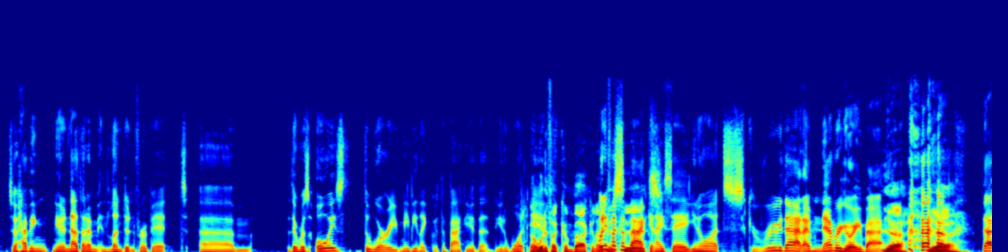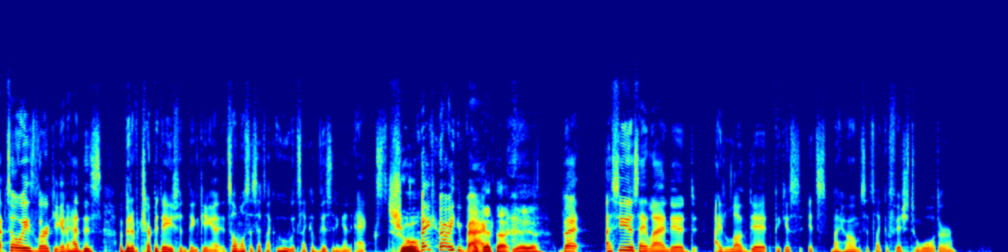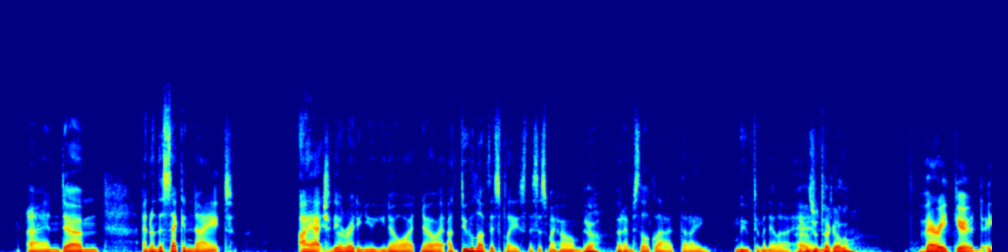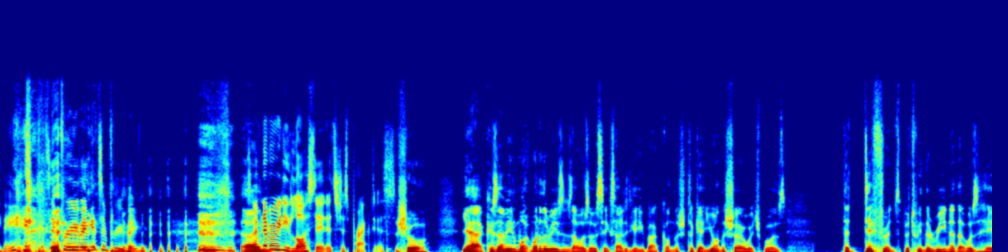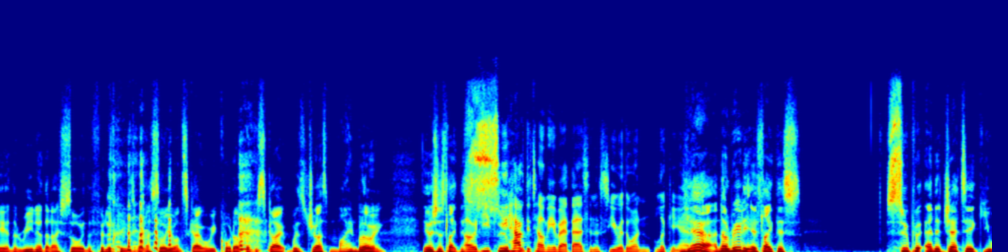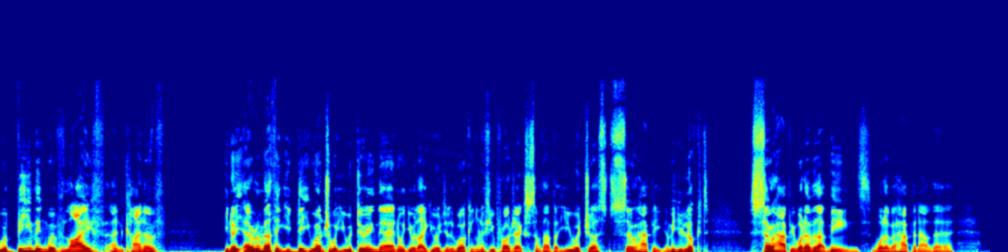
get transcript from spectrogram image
so having you know now that I'm in London for a bit, um, there was always the worry, maybe like with the back of you that you know what Oh, if, what if I come back and what I if I come back and I say you know what screw that I'm never going back. Yeah, yeah. That's always lurking, and I had this a bit of trepidation, thinking uh, it's almost as if like ooh, it's like a visiting an ex, Sure. like going back. I get that. Yeah, yeah. But as soon as I landed, I loved it because it's my home, so it's like a fish to water. And um, and on the second night, I actually already knew. You know what? No, I, I do love this place. This is my home. Yeah. But I'm still glad that I moved to Manila. How's your Tagalog? Very good. I think it's improving. It's improving. So I've Um, never really lost it. It's just practice. Sure. Yeah, because I mean, one one of the reasons I was always excited to get you back on the sh- to get you on the show, which was the difference between the Rina that was here and the Rina that I saw in the Philippines when I saw you on Skype when we caught up over Skype was just mind blowing. It was just like this. Oh, you, you have to tell me about that since you were the one looking at it. Yeah, no, really, it's like this super energetic. You were beaming with life and kind of you know, I remember I think you, you weren't sure what you were doing then, or you were like you were working on a few projects or something, like that, but you were just so happy. I mean, you looked so happy, whatever that means, whatever happened out there,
